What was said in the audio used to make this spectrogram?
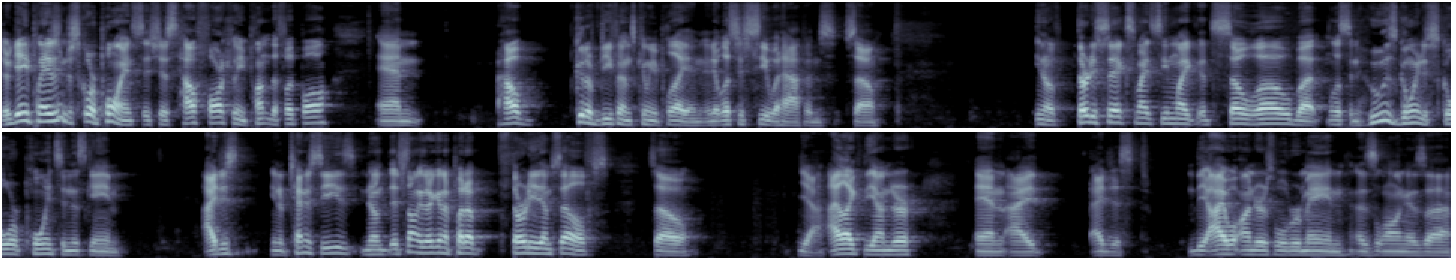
their game plan isn't to score points, it's just how far can we punt the football and how good of defense can we play? And, and let's just see what happens. So, you know, 36 might seem like it's so low, but listen, who's going to score points in this game? I just, you know, Tennessee's, you know, it's not like they're going to put up 30 themselves. So, yeah, I like the under, and I, I just, the Iowa unders will remain as long as, uh,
